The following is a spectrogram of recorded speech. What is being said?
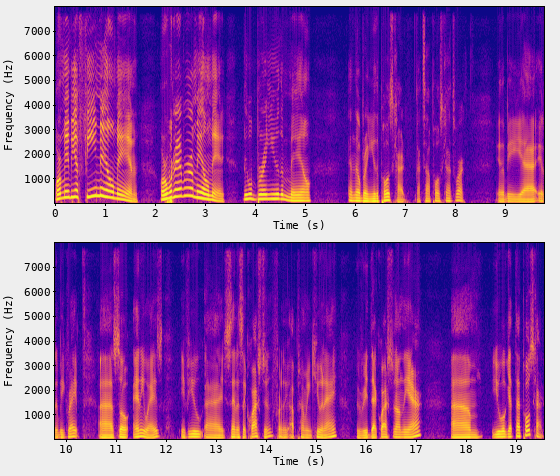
or maybe a female man, or whatever a mailman. They will bring you the mail, and they'll bring you the postcard. That's how postcards work. It'll be uh, it'll be great. Uh, so, anyways, if you uh, send us a question for the upcoming Q and A, we read that question on the air. Um, you will get that postcard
